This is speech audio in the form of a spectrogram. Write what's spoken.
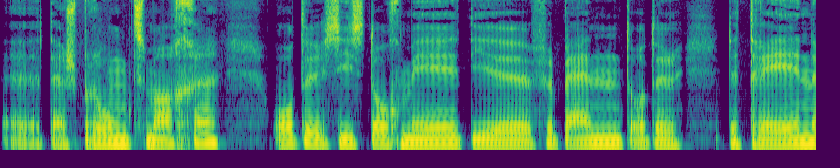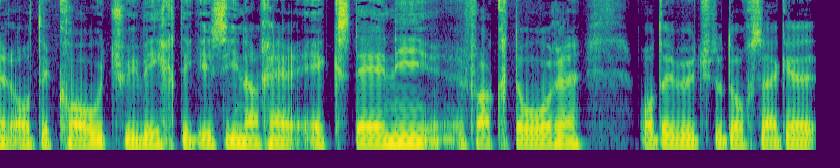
äh, den Sprung zu machen? Oder sind es doch mehr die Verbände oder der Trainer oder der Coach? Wie wichtig sind nachher externe Faktoren? Oder würdest du doch sagen,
